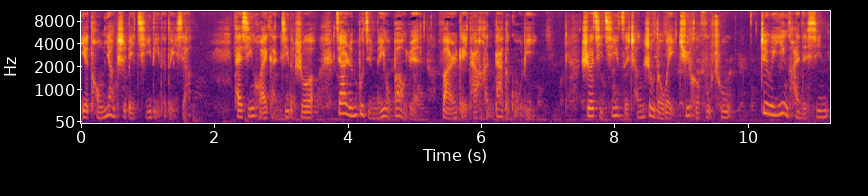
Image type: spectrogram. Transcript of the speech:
也同樣是被起底嘅對象。他心懷感激地說：家人不僅沒有抱怨，反而給他很大的鼓勵。說起妻子承受的委屈和付出，这位硬漢的心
